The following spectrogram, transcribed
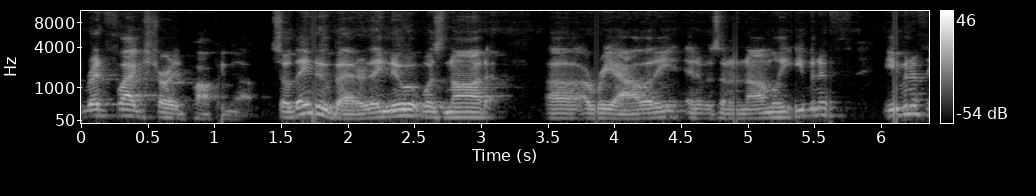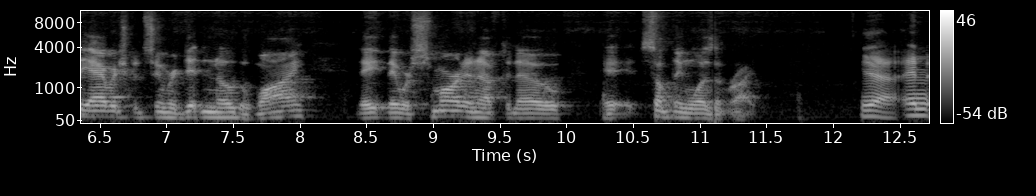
red flags started popping up. So they knew better. They knew it was not uh, a reality and it was an anomaly. Even if even if the average consumer didn't know the why, they they were smart enough to know it, something wasn't right. Yeah, and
